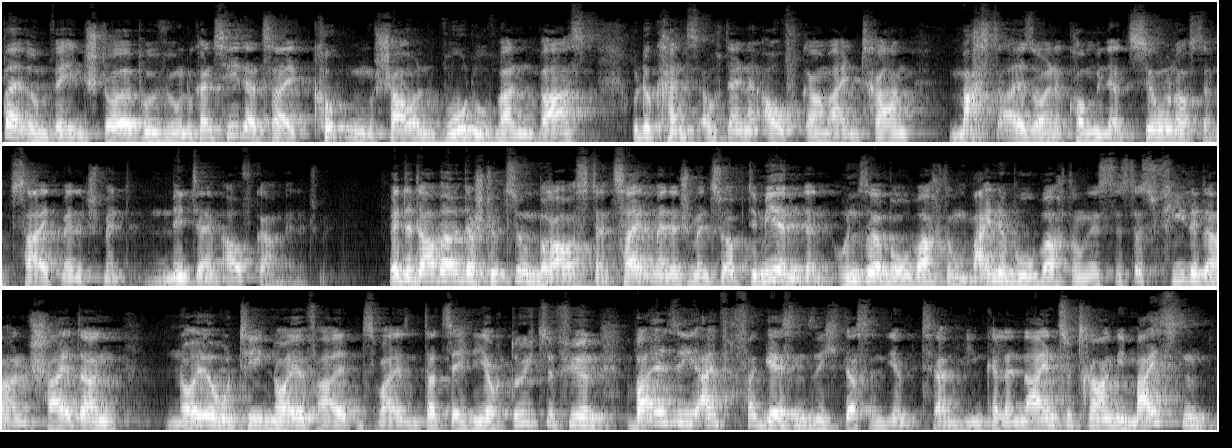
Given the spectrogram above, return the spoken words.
bei irgendwelchen Steuerprüfungen. Du kannst jederzeit gucken, schauen, wo du wann warst. Und du kannst auch deine Aufgaben eintragen. Machst also eine Kombination aus deinem Zeitmanagement mit deinem Aufgabenmanagement. Wenn du dabei Unterstützung brauchst, dein Zeitmanagement zu optimieren, denn unsere Beobachtung, meine Beobachtung ist, ist, dass viele daran scheitern, neue Routinen, neue Verhaltensweisen tatsächlich auch durchzuführen, weil sie einfach vergessen, sich das in ihrem Terminkalender einzutragen. Die meisten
